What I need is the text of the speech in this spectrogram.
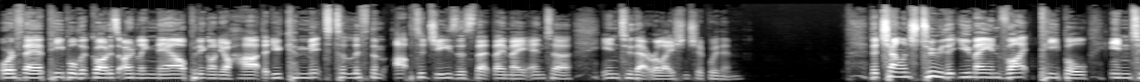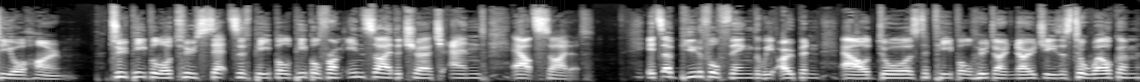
or if they are people that God is only now putting on your heart, that you commit to lift them up to Jesus that they may enter into that relationship with Him. The challenge, too, that you may invite people into your home two people or two sets of people, people from inside the church and outside it. It's a beautiful thing that we open our doors to people who don't know Jesus, to welcome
